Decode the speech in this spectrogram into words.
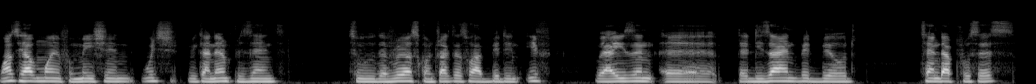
Once you have more information, which we can then present to the various contractors who are bidding, if we are using uh, the design bid build tender process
